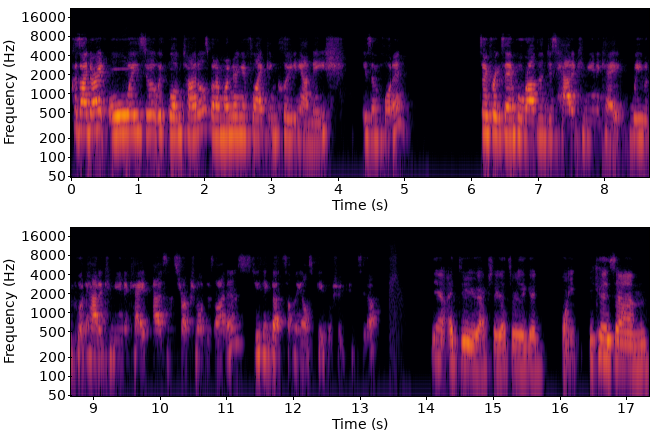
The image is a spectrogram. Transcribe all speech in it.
Because I don't always do it with blog titles, but I'm wondering if like including our niche is important. So, for example, rather than just how to communicate, we would put how to communicate as instructional designers. Do you think that's something else people should consider? Yeah, I do actually. That's a really good point because, um,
